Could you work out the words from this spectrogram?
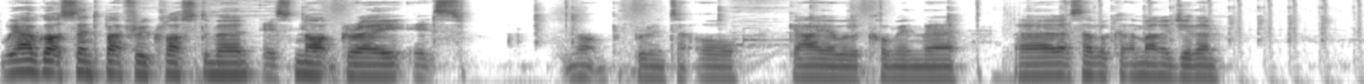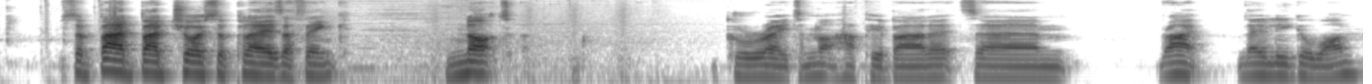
we have got centre back through Klostermann. It's not great. It's not brilliant at all. Gaya will have come in there. Uh, let's have a look at the manager then. It's a bad, bad choice of players, I think. Not great. I'm not happy about it. Um, right, no Liga 1.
